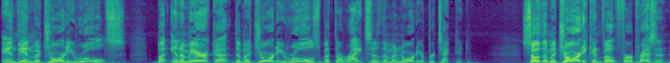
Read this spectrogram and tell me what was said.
And then majority rules. But in America, the majority rules, but the rights of the minority are protected. So the majority can vote for a president,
